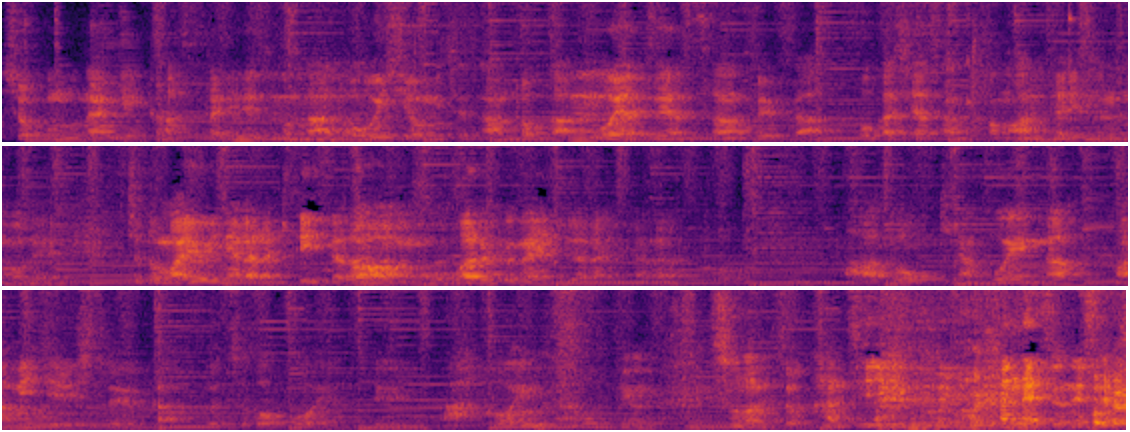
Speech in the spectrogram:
ショップも何軒かあったりですとか、あと美味しいお店さんとか、うん。おやつ屋さんというかお菓子屋さんとかもあったりするのでちょっと迷いながら来ていただくのも悪くないんじゃないかなと。まああと大きな公園が、まあ、目印というかウツボ公園っていう。公園がそうなんですよ。漢字わかんないですよね最初。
